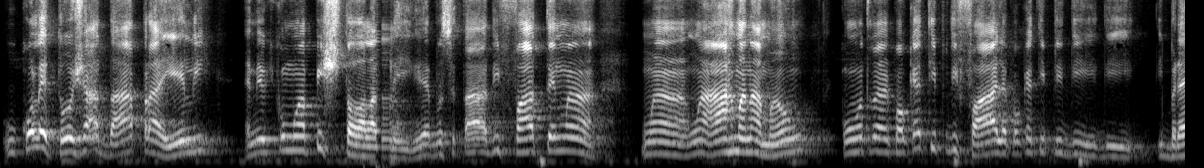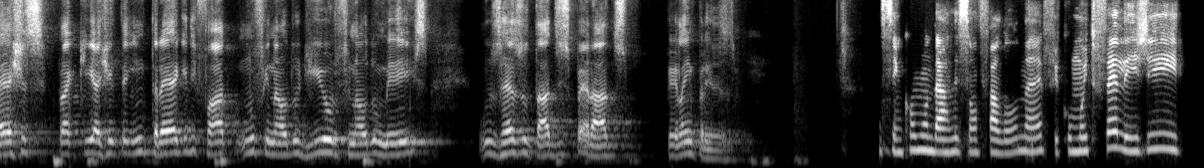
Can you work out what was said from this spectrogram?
o coletor já dá para ele, é meio que como uma pistola ali. É, você está, de fato, tendo uma, uma, uma arma na mão contra qualquer tipo de falha, qualquer tipo de, de, de brechas, para que a gente entregue, de fato, no final do dia ou no final do mês, os resultados esperados pela empresa. Assim como o Darlison falou, né, fico muito feliz de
